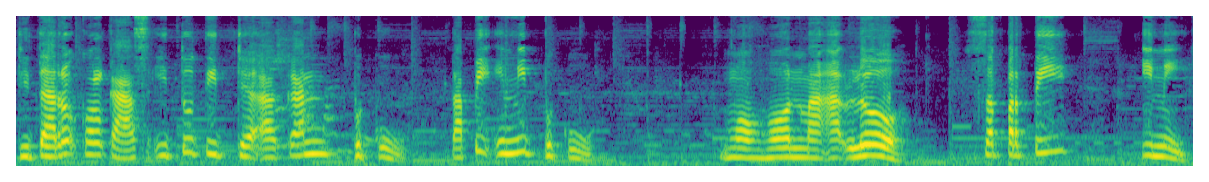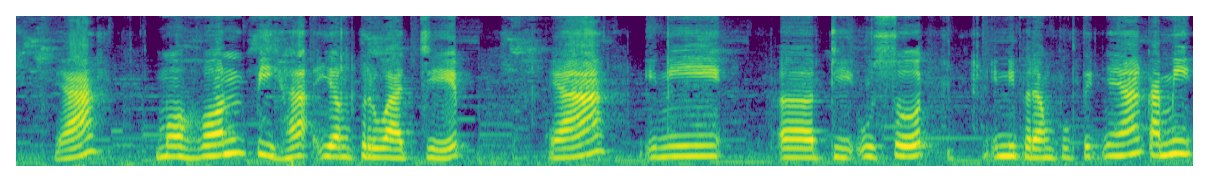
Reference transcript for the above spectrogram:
ditaruh kulkas itu tidak akan beku, tapi ini beku. Mohon maaf loh, seperti ini ya. Mohon pihak yang berwajib ya ini uh, diusut ini barang buktinya. Kami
